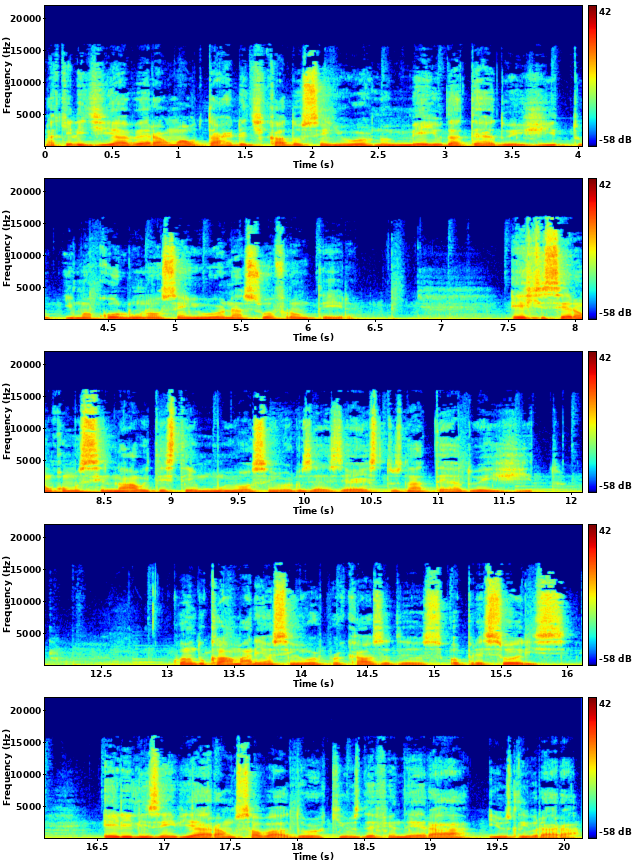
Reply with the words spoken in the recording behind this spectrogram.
Naquele dia haverá um altar dedicado ao Senhor no meio da terra do Egito e uma coluna ao Senhor na sua fronteira. Estes serão como sinal e testemunho ao Senhor dos Exércitos na terra do Egito. Quando clamarem ao Senhor por causa dos opressores, ele lhes enviará um Salvador que os defenderá e os livrará.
